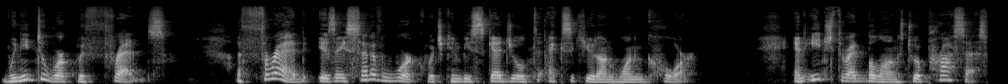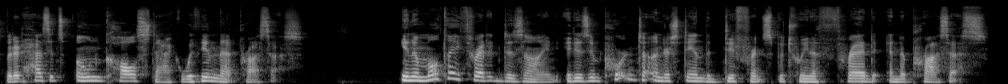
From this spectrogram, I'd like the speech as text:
we need to work with threads. A thread is a set of work which can be scheduled to execute on one core. And each thread belongs to a process, but it has its own call stack within that process. In a multi-threaded design, it is important to understand the difference between a thread and a process.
